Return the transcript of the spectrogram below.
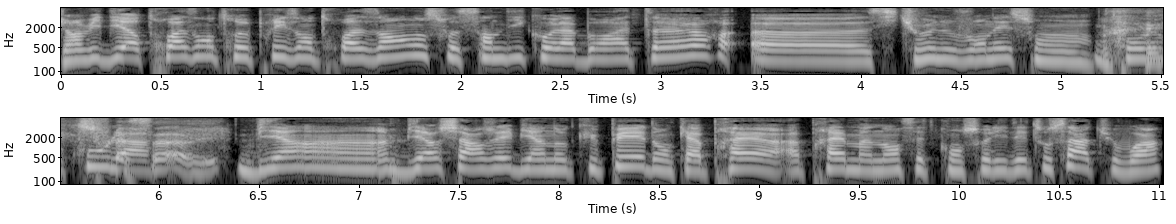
j'ai envie de dire trois entreprises en trois ans, 70 collaborateurs. Euh, si tu veux, nos journées sont pour le coup là bien bien chargées, bien occupées. Donc après après maintenant c'est de consolider tout ça, tu vois.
